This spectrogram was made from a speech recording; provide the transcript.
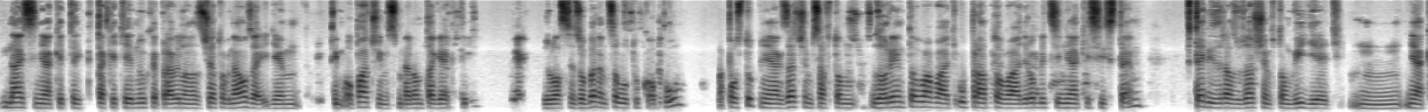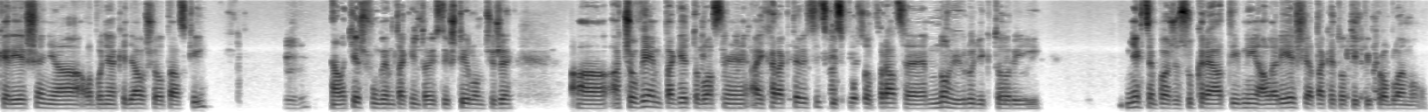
nájsť si nejaké te, také tie jednoduché pravidla na začiatok, naozaj idem tým opačným smerom, tak jak ty, že vlastne zoberiem celú tú kopu a postupne, ak začnem sa v tom zorientovať, upratovať, robiť si nejaký systém, vtedy zrazu začnem v tom vidieť mm, nejaké riešenia alebo nejaké ďalšie otázky. Mm-hmm. Ale tiež fungujem takýmto istým štýlom, čiže a, a čo viem, tak je to vlastne aj charakteristický spôsob práce mnohých ľudí, ktorí, nechcem povedať, že sú kreatívni, ale riešia takéto typy problémov.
